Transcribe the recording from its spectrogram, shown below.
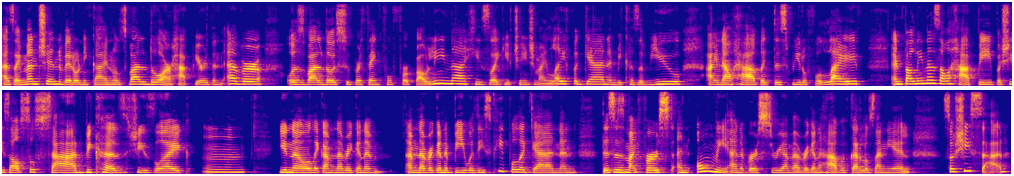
As I mentioned, Veronica and Osvaldo are happier than ever. Osvaldo is super thankful for Paulina. He's like, You changed my life again. And because of you, I now have like this beautiful life. And Paulina's all happy, but she's also sad because she's like, mm, You know, like I'm never gonna I'm never going to be with these people again. And this is my first and only anniversary I'm ever going to have with Carlos Daniel. So she's sad.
